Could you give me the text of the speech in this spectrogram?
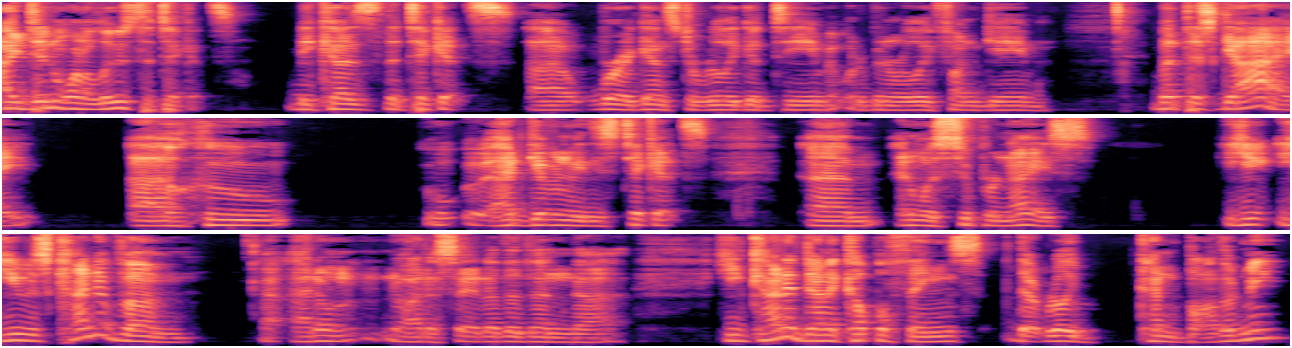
I didn't want to lose the tickets because the tickets uh, were against a really good team. It would have been a really fun game. But this guy uh, who, had given me these tickets um, and was super nice. He he was kind of um I don't know how to say it other than uh, he'd kind of done a couple things that really kind of bothered me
